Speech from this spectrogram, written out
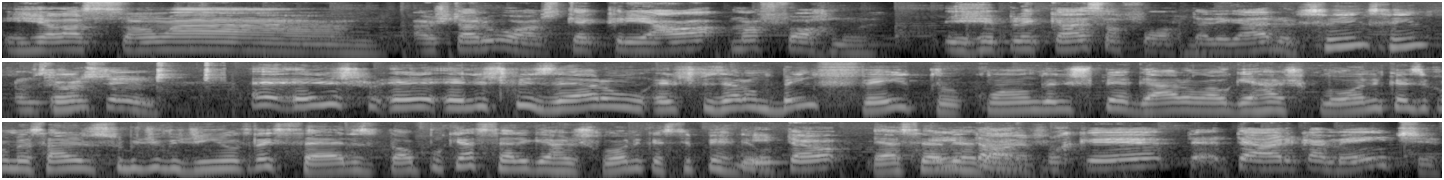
em relação a ao Star Wars, que é criar uma fórmula e replicar essa fórmula, tá ligado? Sim, sim. Então assim, É, eles, e- eles fizeram eles fizeram bem feito quando eles pegaram lá o Guerras Clônicas e começaram a subdividir em outras séries e tal, porque a série Guerras Clônicas se perdeu. então Essa é a então, verdade. é porque, te- teoricamente,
